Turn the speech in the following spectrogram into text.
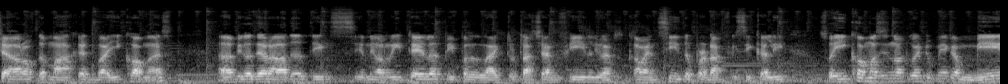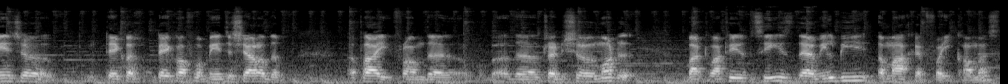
share of the market by e-commerce uh, because there are other things in your retailer people like to touch and feel you have to come and see the product physically so e-commerce is not going to make a major take a take off a major share of the pie from the uh, the traditional model but what we see is there will be a market for e-commerce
